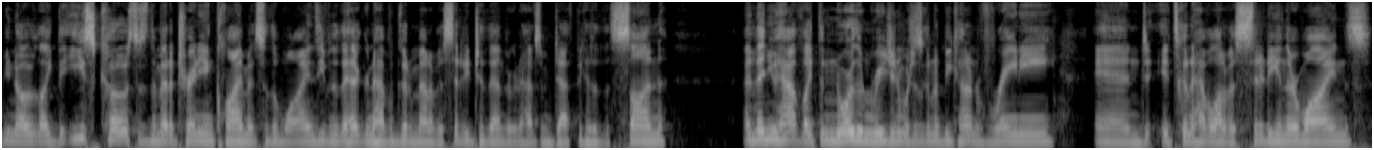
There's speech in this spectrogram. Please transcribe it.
you know, like the East Coast is the Mediterranean climate, so the wines, even though they're going to have a good amount of acidity to them, they're going to have some depth because of the sun. And then you have like the northern region, which is going to be kind of rainy and it's going to have a lot of acidity in their wines.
